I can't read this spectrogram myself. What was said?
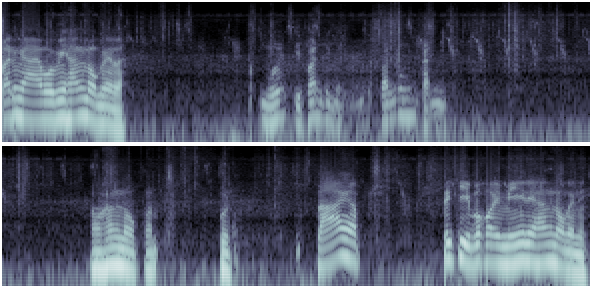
ปันงาบ่มีห้างนกเลยเหรอหมูสีฟันเป็นอย่างนี้ฟันต้องกันเอาห้างนกครับพูดร้ายครับตะกี้บ่ค่อยมีเลยห้างนกอันนี้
